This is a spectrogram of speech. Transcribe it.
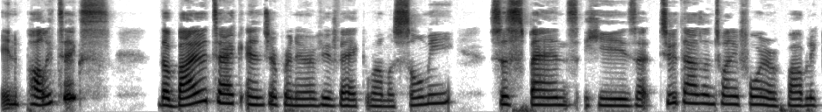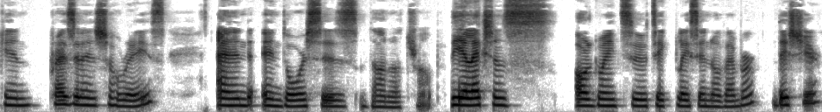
in politics, the biotech entrepreneur Vivek Ramaswamy suspends his 2024 Republican presidential race and endorses Donald Trump. The elections are going to take place in November this year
